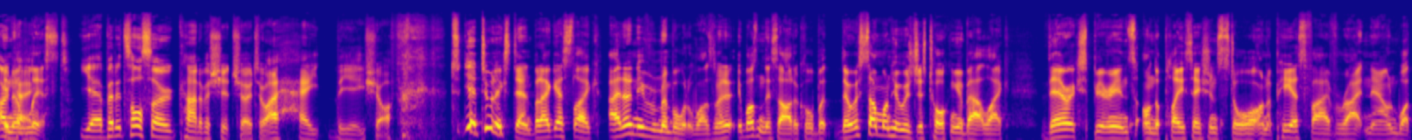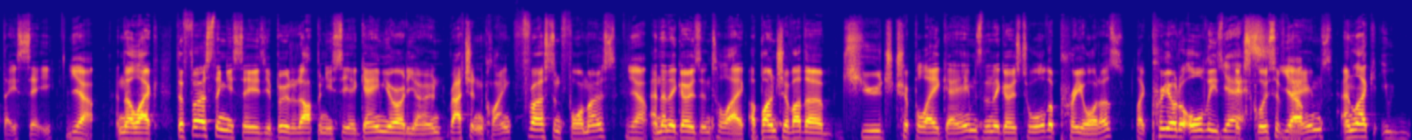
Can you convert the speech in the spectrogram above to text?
a in a list. Yeah, but it's also kind of a shit show too. I hate the eShop. Yeah, to an extent, but I guess like I don't even remember what it was. And it wasn't this article, but there was someone who was just talking about like their experience on the PlayStation Store on a PS5 right now and what they see. yeah. And they're like, the first thing you see is you boot it up and you see a game you already own, Ratchet and Clank, first and foremost. Yeah. And then it goes into like a bunch of other huge AAA games. And then it goes to all the pre-orders, like pre-order all these Yes. exclusive Yep. games. And like you,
